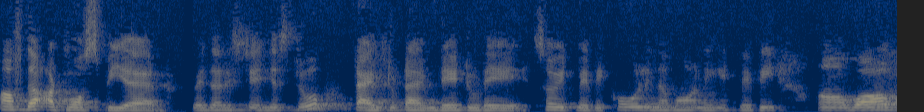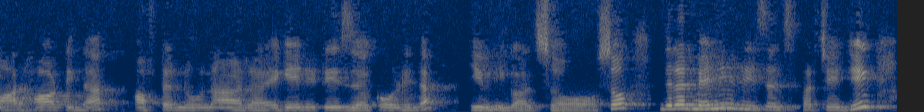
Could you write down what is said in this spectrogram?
of the atmosphere. Weather is changes to time to time, day to day. So it may be cold in the morning, it may be uh, warm or hot in the afternoon, or uh, again it is uh, cold in the evening also. So there are many reasons for changing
